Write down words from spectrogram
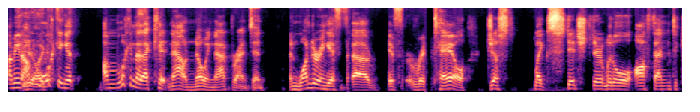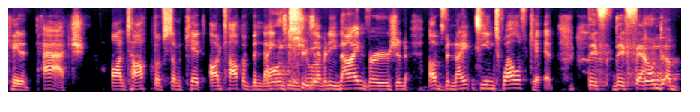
I mean, You're I'm like- looking at I'm looking at that kit now, knowing that Brenton, and wondering if uh, if Retail just like stitched their little authenticated patch on top of some kit on top of the Onto- 1979 version of the 1912 kit. they they found a,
